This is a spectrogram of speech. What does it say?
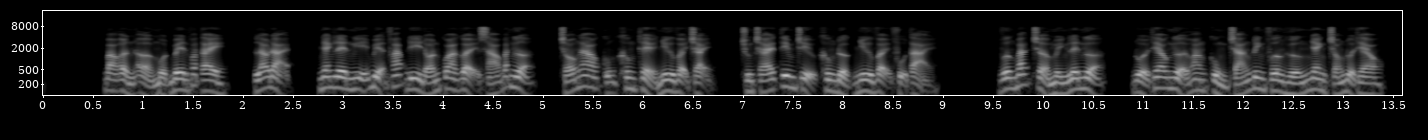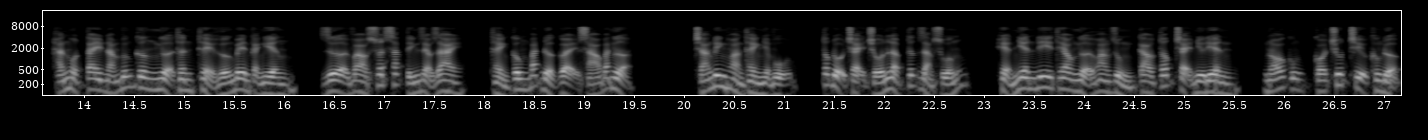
Bao ẩn ở một bên khoát tay, lão đại, nhanh lên nghĩ biện pháp đi đón qua gậy sáo bắt ngựa, chó ngao cũng không thể như vậy chạy, chúng trái tim chịu không được như vậy phụ tải. Vương Bác trở mình lên ngựa, đuổi theo ngựa hoang cùng Tráng Đinh phương hướng nhanh chóng đuổi theo, hắn một tay nắm vững cương ngựa thân thể hướng bên cạnh nghiêng, dựa vào xuất sắc tính dẻo dai, thành công bắt được gậy sáo bắt ngựa. Tráng Đinh hoàn thành nhiệm vụ, tốc độ chạy trốn lập tức giảm xuống, hiển nhiên đi theo ngựa hoang dùng cao tốc chạy như điên, nó cũng có chút chịu không được.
